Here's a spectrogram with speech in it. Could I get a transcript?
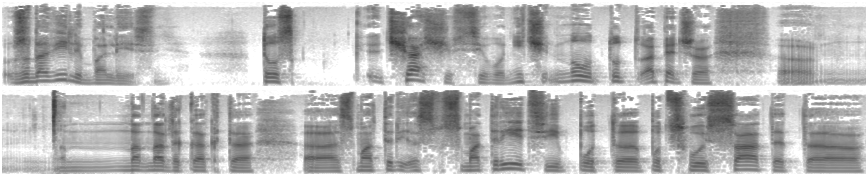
задавили болезнь, то чаще всего, ну, тут, опять же, надо как-то э, смотреть, смотреть и под, э, под свой сад это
